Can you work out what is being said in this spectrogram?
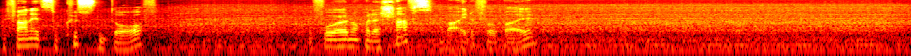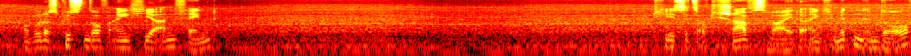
Wir fahren jetzt zu Küstendorf. Vorher noch bei der Schafsweide vorbei. Obwohl das Küstendorf eigentlich hier anfängt. Und hier ist jetzt auch die Schafsweide, eigentlich mitten im Dorf.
